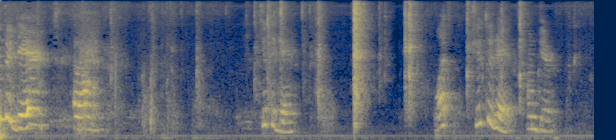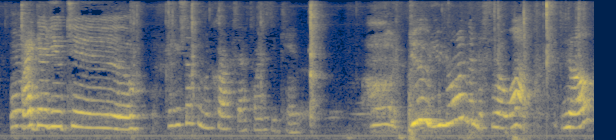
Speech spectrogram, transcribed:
Truth or dare. Um, truth or dare. what? Truth or dare? I'm dare. Mm, I dare you to put yourself in the crocs as hard as you can. Dude, you know I'm gonna throw up. No,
